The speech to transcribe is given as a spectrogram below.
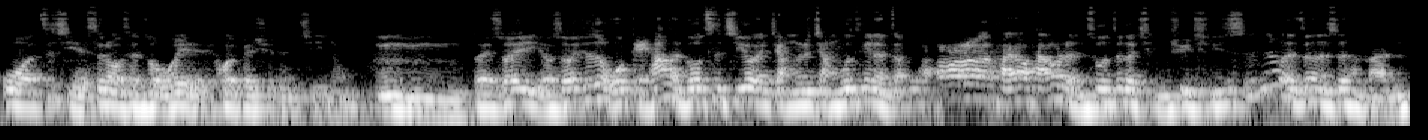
我自己也是漏成座，我也会被学生激怒。嗯嗯嗯，对，所以有时候就是我给他很多次机会，讲讲不听了，哇，还要还要忍住这个情绪，其实那个真的是很蛮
